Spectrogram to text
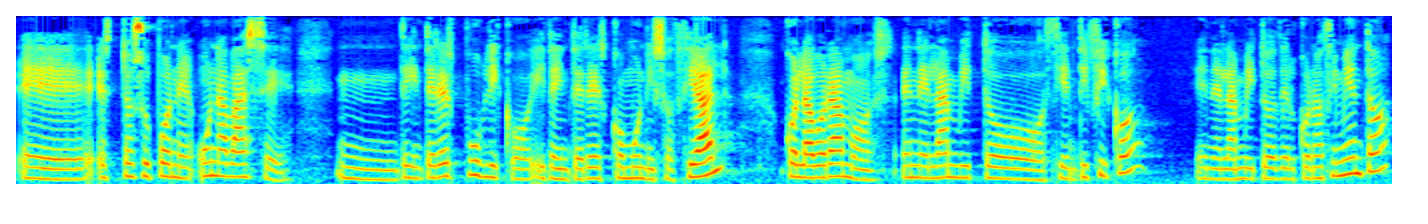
eh, esto supone una base mm, de interés público y de interés común y social. Colaboramos en el ámbito científico, en el ámbito del conocimiento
